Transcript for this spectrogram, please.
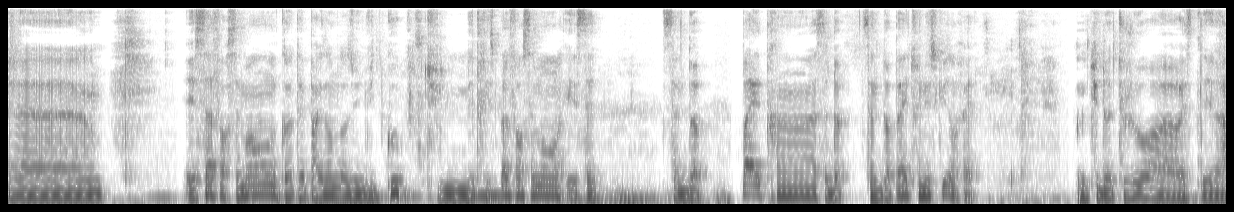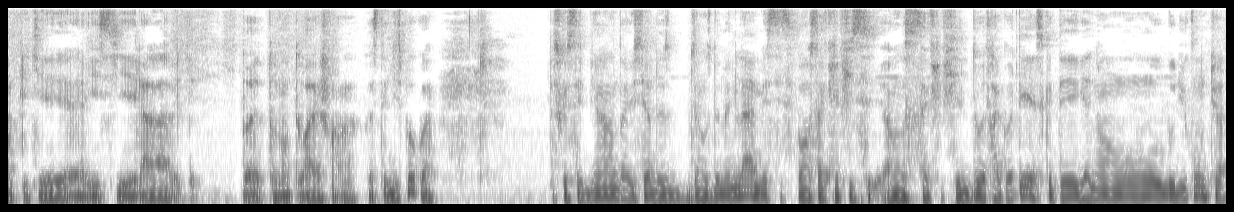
euh, et ça forcément quand t'es par exemple dans une vie de couple tu le maîtrises pas forcément et ça ça ne doit pas être un, ça, doit, ça ne doit pas être une excuse en fait. Donc tu dois toujours euh, rester impliqué euh, ici et là avec tes potes, ton entourage, enfin rester dispo quoi. Parce que c'est bien de réussir dans ce domaine-là, mais si c'est pour en sacrifier, en sacrifier d'autres à côté, est-ce que t'es gagnant au bout du compte, tu vois?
